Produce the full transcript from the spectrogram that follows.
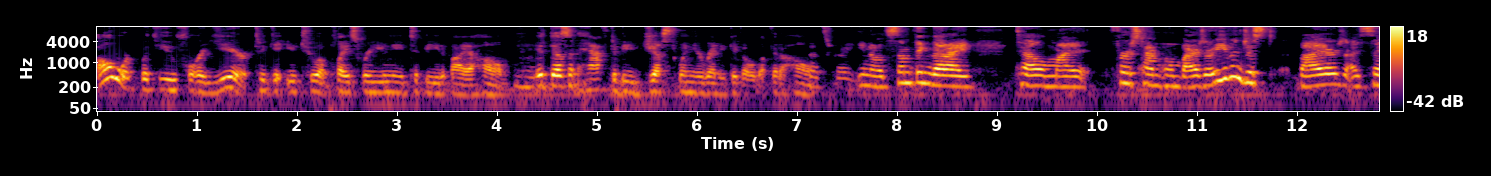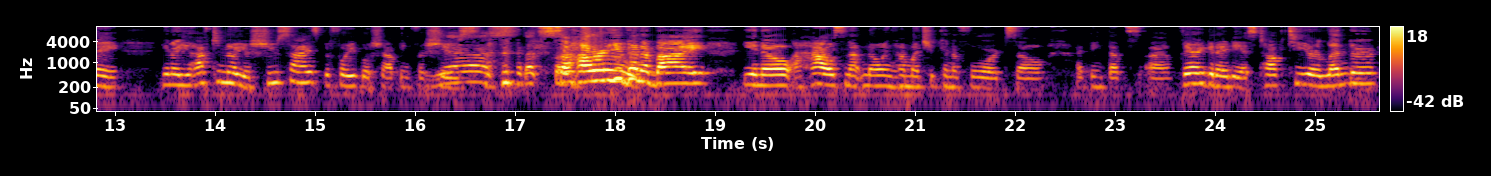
I'll work with you for a year to get you to a place where you need to be to buy a home. Mm-hmm. It doesn't have to be just when you're ready to go look at a home. That's great. You know, it's something that I tell my first time home buyers or even just buyers. I say, you know, you have to know your shoe size before you go shopping for shoes. Yes, that's so, so how are you going to buy, you know, a house not knowing how much you can afford? So I think that's a very good idea. Is talk to your lender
